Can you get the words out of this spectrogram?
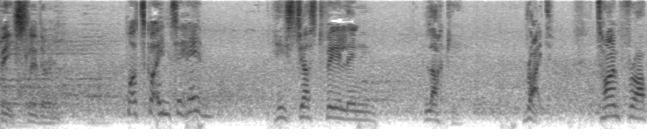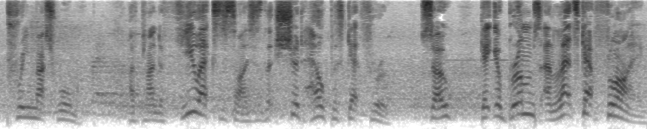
be Slytherin. What's got into him? He's just feeling lucky. Right, time for our pre-match warm-up. I've planned a few exercises that should help us get through. So, get your brooms and let's get flying.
